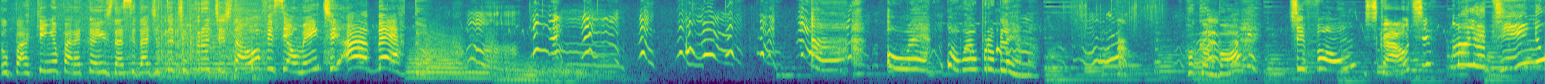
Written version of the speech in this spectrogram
O parquinho para cães da cidade Tutti Frutti está oficialmente aberto! Ué, qual é o problema? Rocambole? Tifon? Scout? Molhadinho?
